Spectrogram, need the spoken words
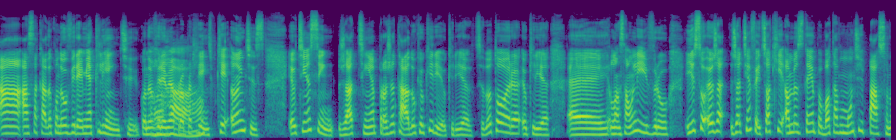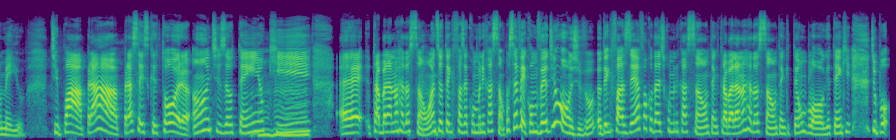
a, a sacada quando eu virei minha cliente, quando eu virei minha Aham. própria cliente. Porque antes, eu tinha assim, já tinha projetado o que eu queria. Eu queria ser doutora, eu queria é, lançar um livro. Isso eu já, já tinha feito. Só que, ao mesmo tempo, eu botava um monte de passo no meio. Tipo, ah, pra, pra ser escritora, antes eu tenho que é, trabalhar na redação. Antes eu tenho que fazer comunicação. Pra você ver como veio de longe, viu? Eu tenho que fazer a faculdade de comunicação, tenho que trabalhar na redação, tenho que ter um blog, tenho que. Tipo,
